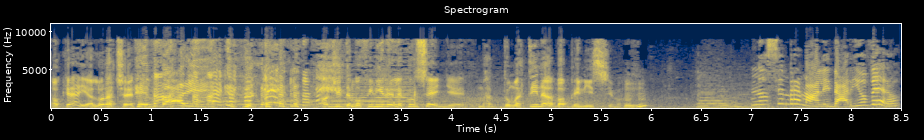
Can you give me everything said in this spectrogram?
Ok, allora c'è. E vai! Oggi devo finire le consegne, ma domattina va benissimo. Non sembra male, Dario, vero?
